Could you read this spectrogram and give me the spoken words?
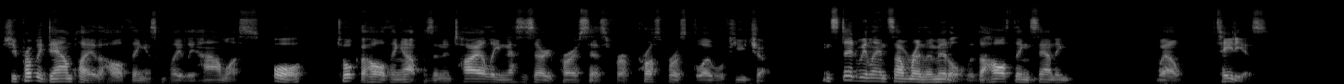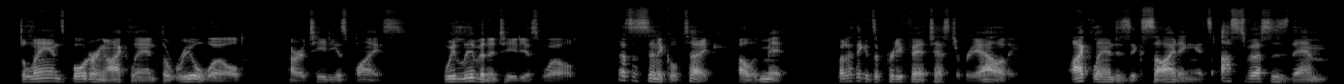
she'd probably downplay the whole thing as completely harmless, or talk the whole thing up as an entirely necessary process for a prosperous global future. Instead, we land somewhere in the middle, with the whole thing sounding, well, tedious. The lands bordering IckeLand, the real world, are a tedious place. We live in a tedious world. That's a cynical take, I'll admit, but I think it's a pretty fair test of reality. IckeLand is exciting. It's us versus them,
